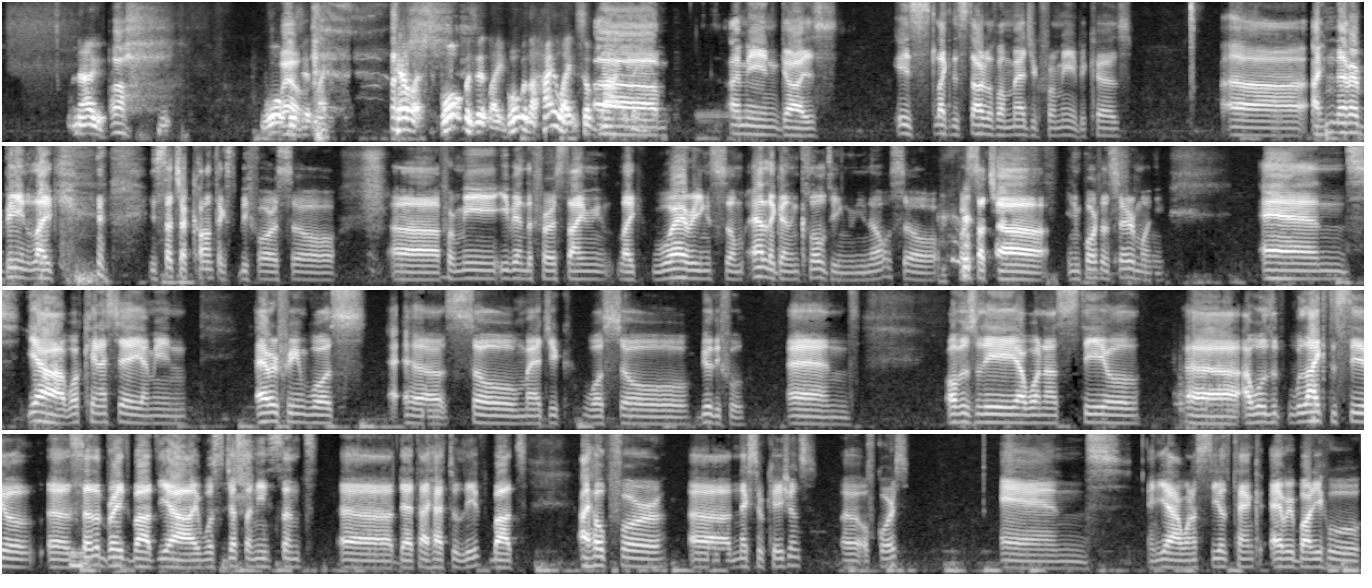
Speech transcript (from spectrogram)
Now, Ah, what was it like? Tell us, what was it like? What were the highlights of that? um, I mean, guys, it's like the start of a magic for me because uh, I've never been like in such a context before. So uh, for me, even the first time, like wearing some elegant clothing, you know, so for such a important ceremony. And yeah, what can I say? I mean, everything was uh, so magic, was so beautiful, and obviously, I wanna still. Uh, I would, would like to still uh, celebrate, but yeah, it was just an instant uh, that I had to leave. But I hope for uh, next occasions, uh, of course. And and yeah, I want to still thank everybody who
